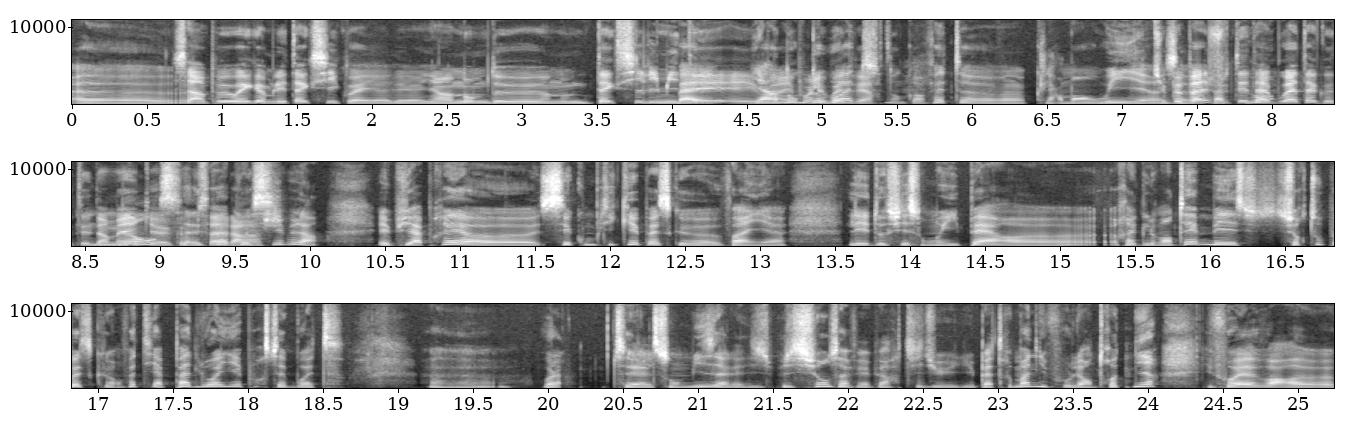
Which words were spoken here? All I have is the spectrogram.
Euh, C'est un peu ouais, comme les taxis, quoi. Il y a, des- il y a un, nombre de, un nombre de taxis limité bah, et il y a un nombre de boîtes donc en fait, euh, clairement, oui. Tu peux pas jeter plus ta boîte à côté d'un mec non, c'est comme ça à pas possible. Et puis après, c'est compliqué parce que, enfin, les dossiers sont hyper réglementés, mais surtout parce qu'en fait, il n'y a pas de loyer pour ces boîtes. Voilà. Elles sont mises à la disposition, ça fait partie du, du patrimoine, il faut les entretenir, il faut avoir, euh,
